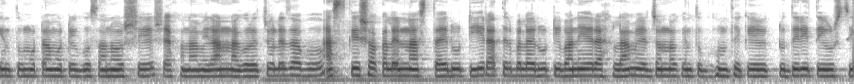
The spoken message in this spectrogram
কিন্তু মোটামুটি গোছানো শেষ। এখন আমি রান্নাঘরে চলে যাব। আজকে সকালের নাস্তায় রুটি, রাতের বেলায় রুটি বানিয়ে রাখলাম। এর জন্য কিন্তু ঘুম থেকে একটু দেরিতে উঠছি।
